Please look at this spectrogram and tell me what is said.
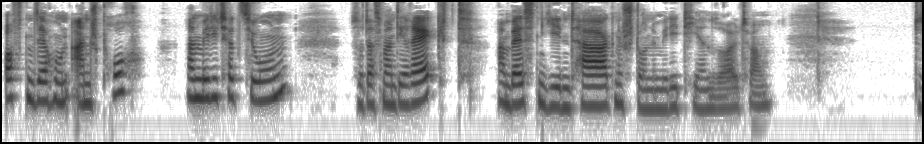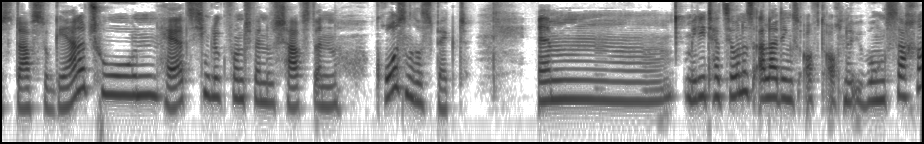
oft einen sehr hohen Anspruch an Meditation so dass man direkt am besten jeden Tag eine Stunde meditieren sollte. Das darfst du gerne tun. Herzlichen Glückwunsch, wenn du es schaffst. Dann großen Respekt. Ähm, Meditation ist allerdings oft auch eine Übungssache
